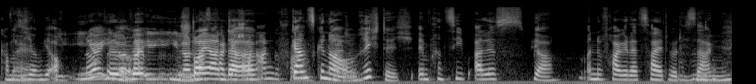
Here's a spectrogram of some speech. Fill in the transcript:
Kann man sich irgendwie auch Ja, Elon- wir- Elon Musk steuern ja da. angefangen. Ganz genau, Also. richtig. Im Prinzip alles, ja, eine Frage der Zeit, würde ich Mhm. sagen.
